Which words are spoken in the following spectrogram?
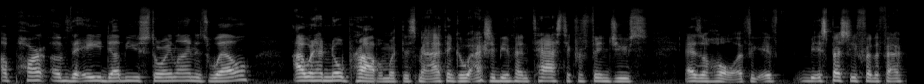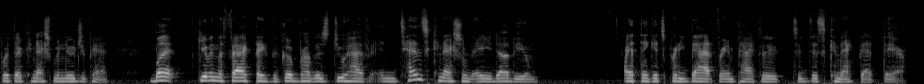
a part of the AEW storyline as well, I would have no problem with this match. I think it would actually be fantastic for FinJuice as a whole, if, if especially for the fact with their connection with New Japan. But given the fact that the Good Brothers do have intense connection with AEW, I think it's pretty bad for Impact to, to disconnect that there.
